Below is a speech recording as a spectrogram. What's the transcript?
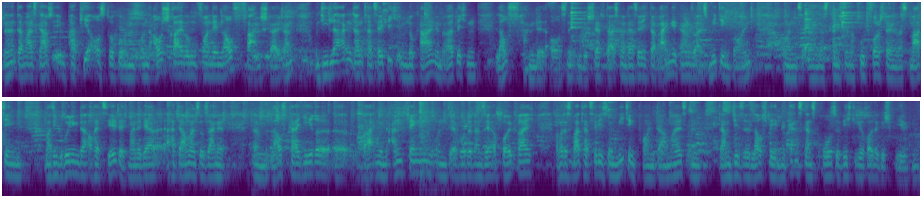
Ne? Damals gab es eben Papierausdrucke und, und, Ausschreibungen von den Laufveranstaltern und die lagen dann tatsächlich im lokalen, im örtlichen Laufhandel aus, ne? im Geschäft. Da ist man tatsächlich da reingegangen, so als Meeting Point und äh, das kann ich mir noch gut vorstellen, was Martin, Martin Grüning da auch erzählte. Ich meine, der hat damals so seine ähm, Laufkarriere, äh, war in den Anfängen und er wurde dann sehr erfolgreich. Aber das war tatsächlich so ein Meeting Point damals und da haben diese Laufläden eine ganz, ganz große, wichtige Rolle gespielt. Ne?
